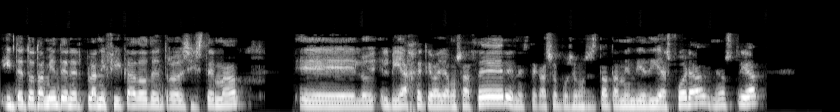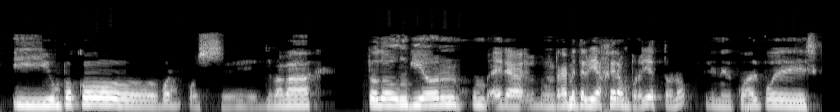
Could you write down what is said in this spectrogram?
intento también tener planificado dentro del sistema eh, el viaje que vayamos a hacer. En este caso, pues hemos estado también 10 días fuera, en Austria, y un poco, bueno, pues eh, llevaba todo un guion, era, realmente el viaje era un proyecto, ¿no? En el cual, pues,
